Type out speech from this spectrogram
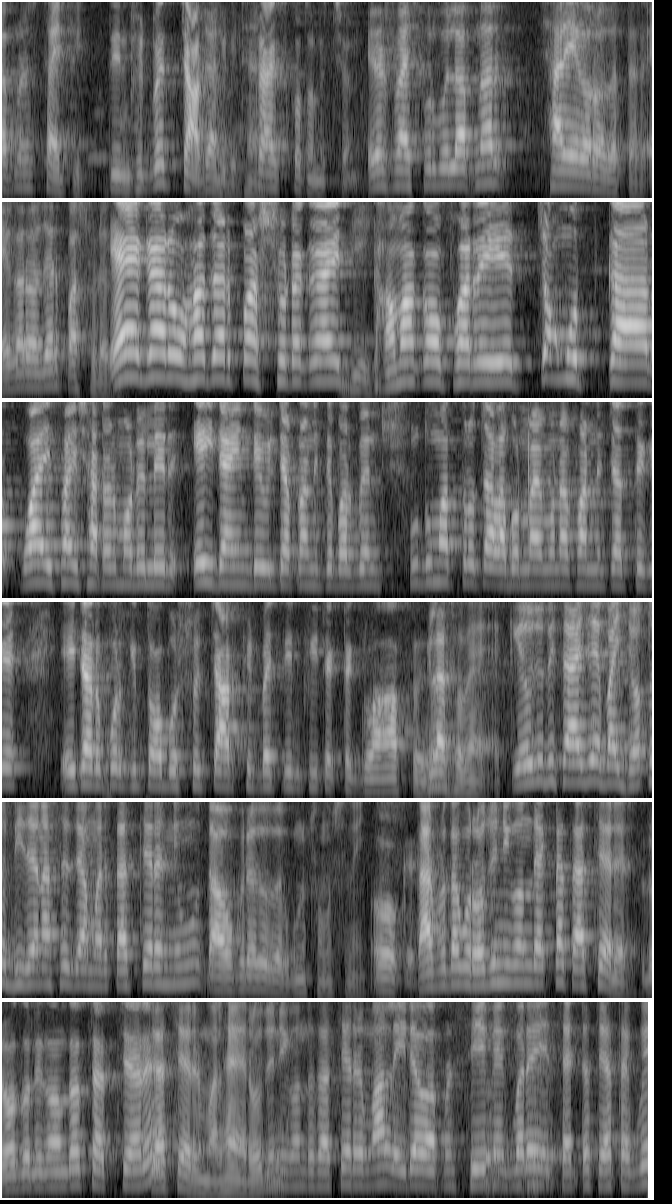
আপনার চার ফিট তিন ফিট বাই চার চার ফিট feet, হ্যাঁ। প্রাইস কত নিচ্ছেন? এটার প্রাইস পড়বে আপনার সাড়ে এগারো হাজার টাকা এগারো হাজার পাঁচশো টাকা। এগারো হাজার পাঁচশো টাকায় ধামাকা অফারে চমৎকার ওয়াইফাই শাটার মডেলের এই ডাইনিং টেবিলটা আপনারা নিতে পারবেন। শুধুমাত্র চালাবন মাইমোনা ফার্নিচার থেকে এইটার উপর কিন্তু অবশ্যই চার ফিট বাই তিন ফিট একটা গ্লাস হয়ে গ্লাস হবে। কেউ যদি চায় যে ভাই যত ডিজাইন আছে যে আমার চার চেয়ারের নিমু তাও করে দেবো কোনো সমস্যা নেই। তারপর থাকব রজনীগন্ধা একটা চার চেয়ারের। রজনীগন্ধা চার চেয়ারে? চার চেয়ারের মাল হ্যাঁ রজনীগন্ধা চার চেয়ারের মাল এটাও আপনার সেম একবারে চারটা চেয়ার থাকবে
